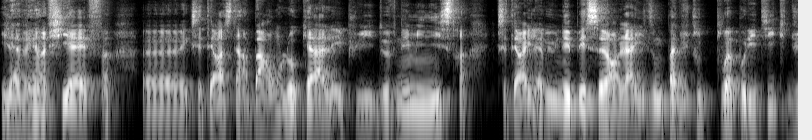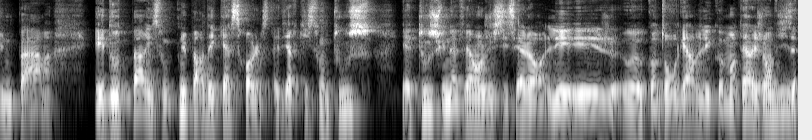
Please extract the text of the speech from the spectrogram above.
Il avait un fief, euh, etc. C'était un baron local et puis il devenait ministre, etc. Il avait une épaisseur. Là, ils n'ont pas du tout de poids politique, d'une part, et d'autre part, ils sont tenus par des casseroles, c'est-à-dire qu'ils sont tous il y a tous une affaire en justice. Et alors, les, euh, quand on regarde les commentaires, les gens disent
